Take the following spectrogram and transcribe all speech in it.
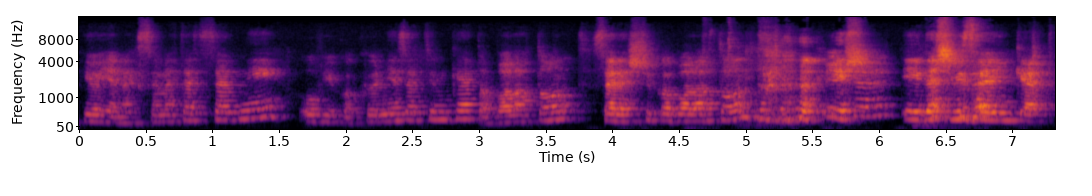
jöjjenek szemetet szedni, óvjuk a környezetünket, a Balatont, szeressük a Balatont, és édes vizeinket.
